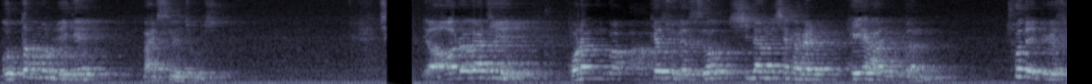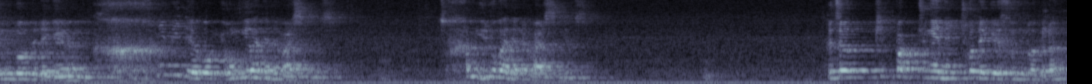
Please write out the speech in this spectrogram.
어떠함을 우리에게 말씀해 주고 있습니다. 여러 가지 고난과 박해 속에서 신앙생활을 해야 했던 초대교회 성도들에게는 큰 힘이 되고 용기가 되는 말씀이었습니다. 참 위로가 되는 말씀이었습니다. 그저 핍박 중에 있는 초대교회 성도들은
